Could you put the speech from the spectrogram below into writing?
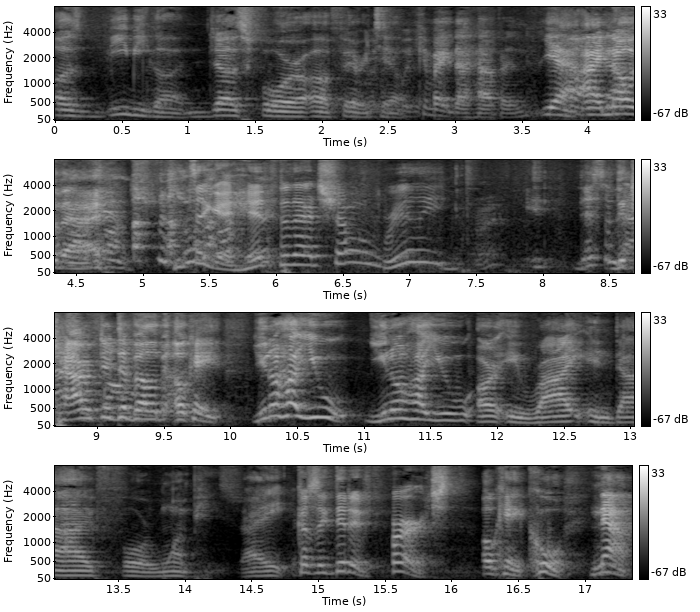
a BB gun just for a fairy tale. We can make that happen. Yeah, oh, I know that. You take a hit for that show, really? There's some the massive character following. development. Okay, you know how you you know how you are a ride and die for One Piece, right? Because they did it first. Okay, cool. Now And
